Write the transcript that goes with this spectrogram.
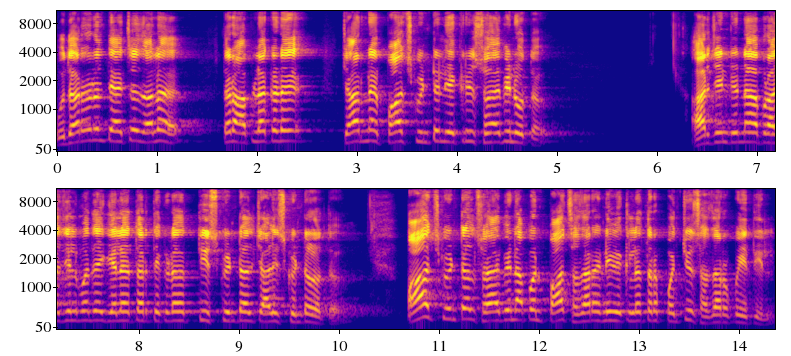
उदाहरण द्यायचं झालं तर आपल्याकडे चार नाही पाच क्विंटल एकरी सोयाबीन होतं. अर्जेंटिना ब्राझीलमध्ये गेलं तर तिकडं तीस क्विंटल चाळीस क्विंटल होतं. पाच क्विंटल सोयाबीन आपण पाच हजारांनी विकलं तर पंचवीस हजार रुपये येतील.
